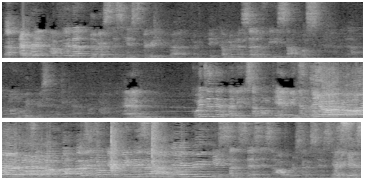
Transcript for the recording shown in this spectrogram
after, after that, the rest is history. Nag-take kami na selfies, tapos lahat ng mga winners na nagkakapan. And coincidentally, isa pang Kevin ang! Oh, ayun! Isa pang- Kevin na Isa pang Kevin! His success is our success. Yes, yes!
